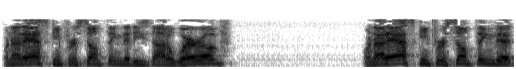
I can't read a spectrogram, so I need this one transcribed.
We're not asking for something that He's not aware of. We're not asking for something that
